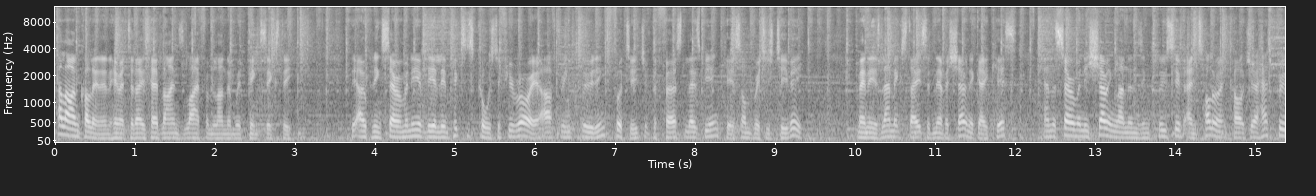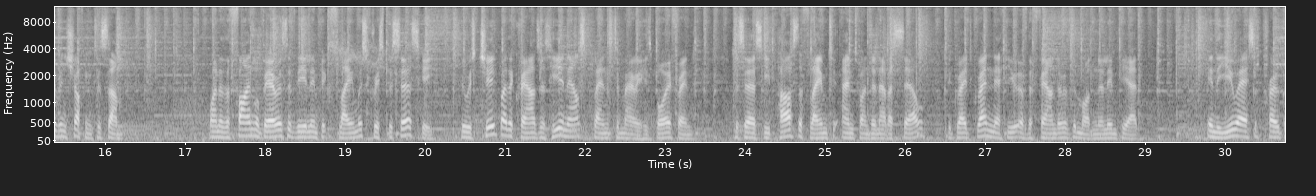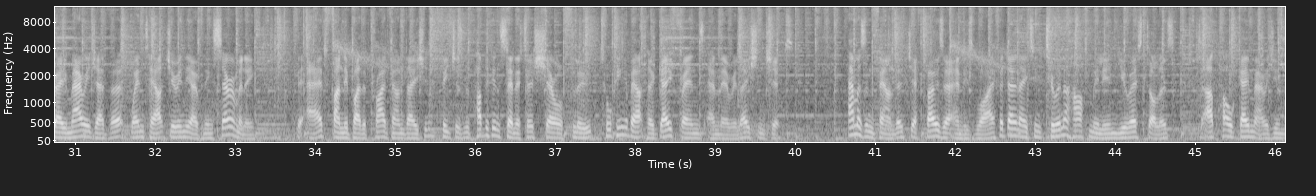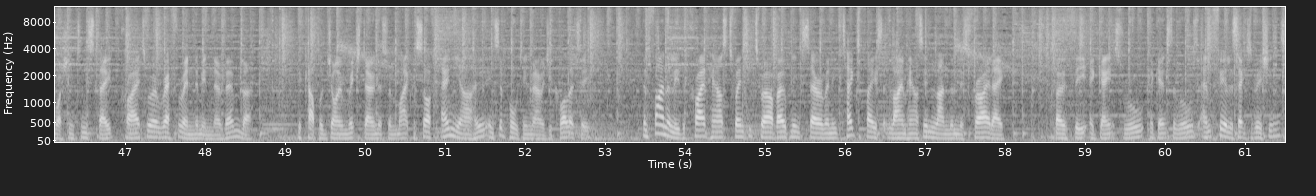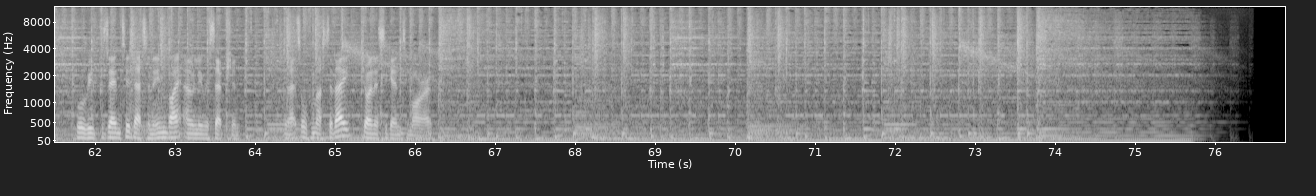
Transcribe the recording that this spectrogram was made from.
Hello, I'm Colin and here are today's headlines live from London with Pink 60. The opening ceremony of the Olympics has caused a furore after including footage of the first lesbian kiss on British TV. Many Islamic states had never shown a gay kiss, and the ceremony showing London's inclusive and tolerant culture has proven shocking to some. One of the final bearers of the Olympic flame was Chris Beserski, who was cheered by the crowds as he announced plans to marry his boyfriend. Beserski passed the flame to Antoine de Navacelle, the great-grandnephew of the founder of the modern Olympiad. In the US, a pro-gay marriage advert went out during the opening ceremony. The ad, funded by the Pride Foundation, features Republican Senator Cheryl Pflug talking about her gay friends and their relationships. Amazon founder Jeff Bezos and his wife are donating two and a half million US dollars to uphold gay marriage in Washington state prior to a referendum in November. The couple join rich donors from Microsoft and Yahoo in supporting marriage equality. And finally, the Pride House 2012 opening ceremony takes place at Limehouse in London this Friday. Both the Against, Rule, Against the Rules and Fearless exhibitions will be presented at an invite-only reception. That's all from us today. Join us again tomorrow.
